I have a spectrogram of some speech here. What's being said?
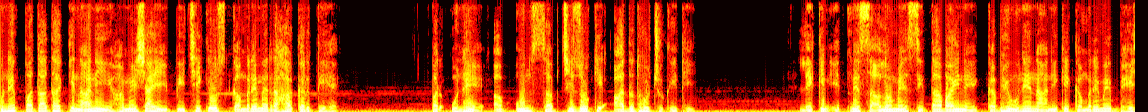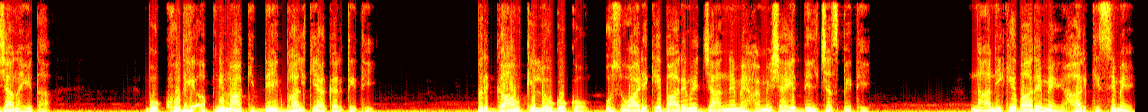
उन्हें पता था कि नानी हमेशा ही पीछे के उस कमरे में रहा करती है, पर उन्हें अब उन सब चीज़ों की आदत हो चुकी थी। लेकिन इतने सालों में सीताबाई ने कभी उन्हें नानी के कमरे में भेजा नहीं था। वो खुद ही अपनी माँ की देखभाल किया करती थी। पर गाँव के लोगों को उस वाड़े के बारे में जानने में हमेशा ही दिलचस्पी थी। नानी के बारे में हर किसी में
